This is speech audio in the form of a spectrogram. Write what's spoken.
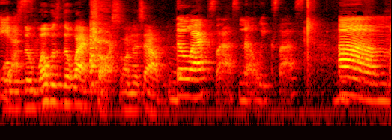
What was the what was the wax sauce on this album? The wax sauce, no weak sauce. Um,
